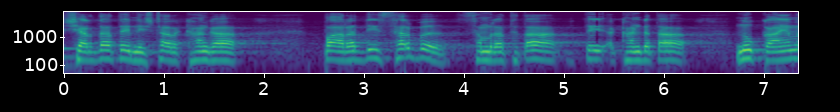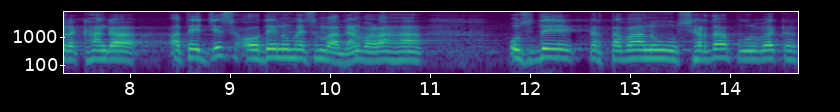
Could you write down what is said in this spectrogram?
ਸ਼ਰਧਾ ਤੇ ਨਿਸ਼ਠਾ ਰੱਖਾਂਗਾ ਭਾਰਤ ਦੀ ਸਰਬ ਸਮਰੱਥਤਾ ਤੇ ਅਖੰਡਤਾ ਨੂੰ ਕਾਇਮ ਰੱਖਾਂਗਾ ਅਤੇ ਜਿਸ ਅਹੁਦੇ ਨੂੰ ਮੈਂ ਸੰਭਾਲਣ ਵਾਲਾ ਹਾਂ ਉਸ ਦੇ ਕਰਤੱਵਾਂ ਨੂੰ ਸ਼ਰਧਾ ਪੂਰਵਕ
